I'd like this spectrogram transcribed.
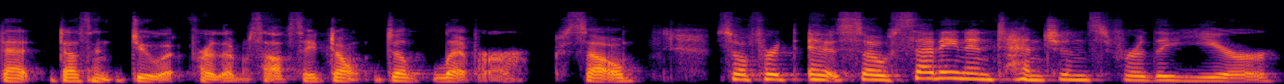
that doesn't do it for themselves. They don't deliver. So so for eh, so setting intentions for the year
